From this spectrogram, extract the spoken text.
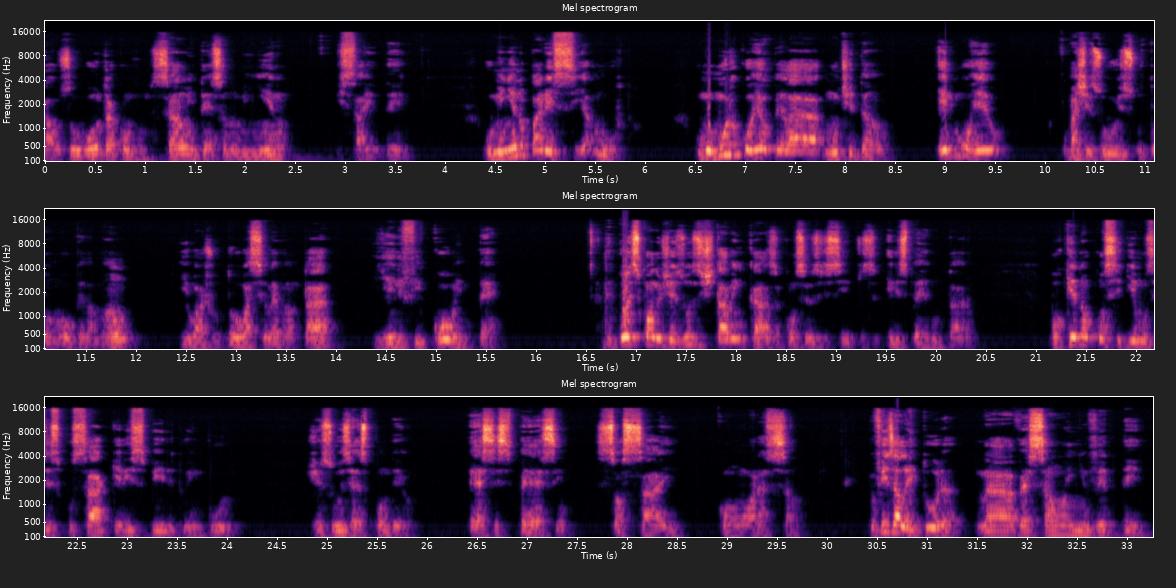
causou outra convulsão intensa no menino e saiu dele. O menino parecia morto. O murmúrio correu pela multidão. Ele morreu, mas Jesus o tomou pela mão e o ajudou a se levantar e ele ficou em pé. Depois, quando Jesus estava em casa com seus discípulos, eles perguntaram: Por que não conseguimos expulsar aquele espírito impuro? Jesus respondeu: Essa espécie só sai com oração. Eu fiz a leitura na versão em VT.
